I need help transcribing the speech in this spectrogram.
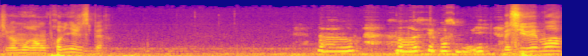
Tu vas mourir en premier, j'espère. Euh, euh, C'est quoi ce bruit? Mais suivez-moi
